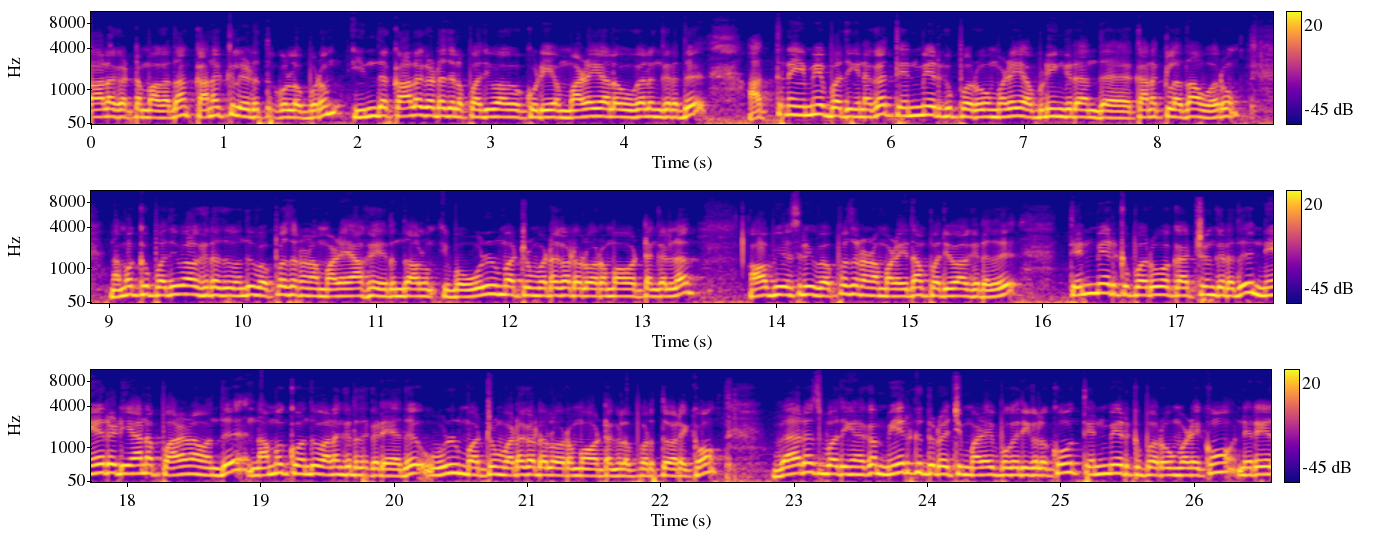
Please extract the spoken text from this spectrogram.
காலகட்டமாக தான் கணக்கு கணக்கில் எடுத்துக்கொள்ளப்படும் இந்த காலகட்டத்தில் பதிவாகக்கூடிய மழை அளவுகள்ங்கிறது அத்தனையுமே பார்த்தீங்கன்னாக்கா தென்மேற்கு பருவமழை அப்படிங்கிற அந்த கணக்கில் தான் வரும். நமக்கு பதிவாகிறது வந்து வெப்பசலன மழையாக இருந்தாலும் இப்போ உள் மற்றும் வடகடலோர மாவட்டங்களில் ஆப்வியஸ்லி வெப்பசலன மழை தான் பதிவாகிறது. தென்மேற்கு பருவ காற்றுங்கிறது நேரடியான பலனை வந்து நமக்கு வந்து வழங்குறது கிடையாது. உள் மற்றும் வடகடலோர மாவட்டங்களை பொறுத்த வரைக்கும். வேறஸ் பார்த்தீங்கன்னாக்கா மேற்கு தொடர்ச்சி மலைப்பகுதிகளுக்கும் தென்மேற்கு பருவமழைக்கும் நிறைய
